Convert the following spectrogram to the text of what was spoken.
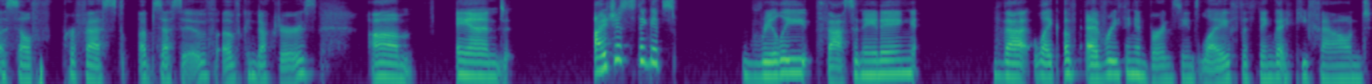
a self-professed obsessive of conductors um and i just think it's really fascinating that like of everything in bernstein's life the thing that he found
